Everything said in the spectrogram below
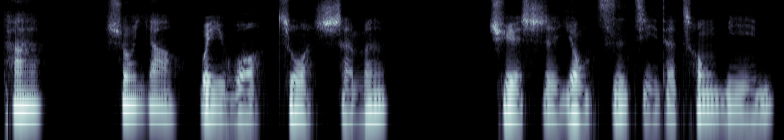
他说要为我做什么，却是用自己的聪明，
